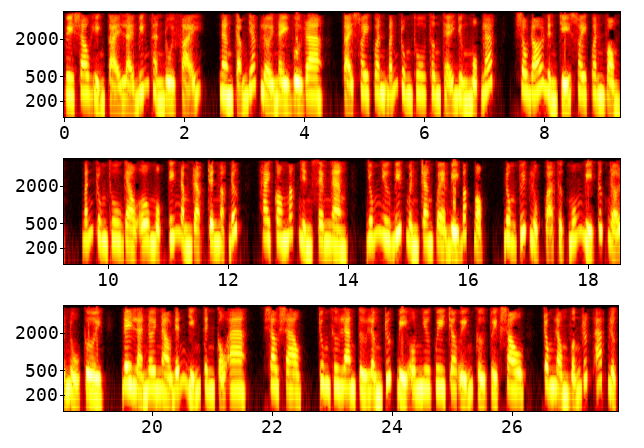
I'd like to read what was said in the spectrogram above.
vì sao hiện tại lại biến thành đùi phải, nàng cảm giác lời này vừa ra, tại xoay quanh bánh trung thu thân thể dừng một lát, sau đó đình chỉ xoay quanh vòng, bánh trung thu gào ô một tiếng nằm rạp trên mặt đất, hai con mắt nhìn xem nàng, giống như biết mình trang què bị bắt bọc, đông tuyết lục quả thực muốn bị tức nở nụ cười, đây là nơi nào đến diễn tinh cậu A, sao sao, Trung Thư Lan từ lần trước bị ôn như quy cho uyển cự tuyệt sau, trong lòng vẫn rất áp lực,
